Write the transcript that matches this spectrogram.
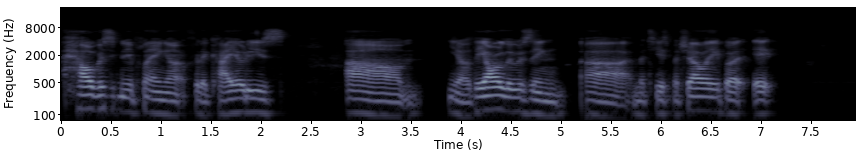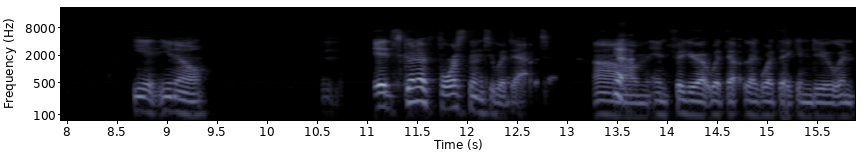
how this is going to be playing out for the Coyotes. Um, you know, they are losing uh Matias Maccelli, but it, it you know, it's gonna force them to adapt um, Yeah. and figure out what that like what they can do. And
